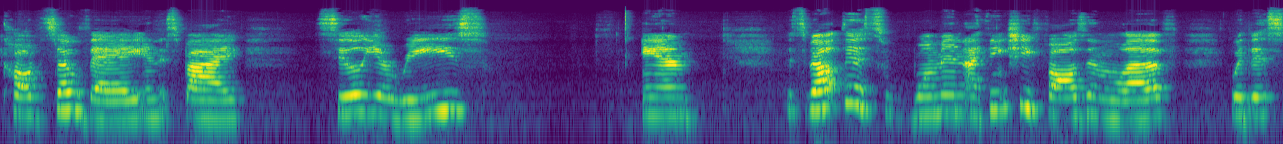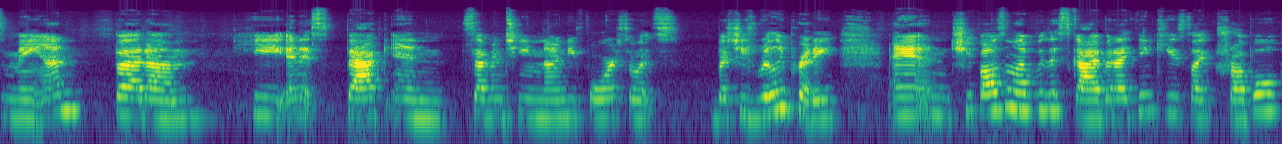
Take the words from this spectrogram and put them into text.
called Sovay, and it's by Celia Rees. And it's about this woman. I think she falls in love with this man, but um, he and it's back in 1794, so it's but she's really pretty and she falls in love with this guy but i think he's like trouble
